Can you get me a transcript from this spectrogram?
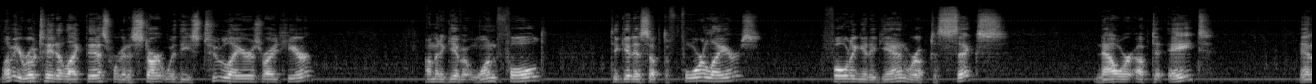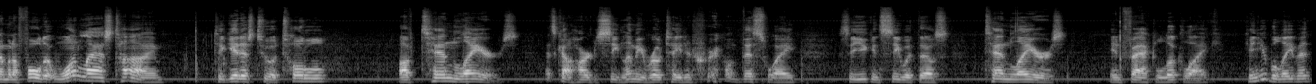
Let me rotate it like this. We're going to start with these two layers right here. I'm going to give it one fold to get us up to four layers. Folding it again, we're up to six. Now we're up to 8 and I'm going to fold it one last time to get us to a total of 10 layers. That's kind of hard to see. Let me rotate it around this way so you can see what those 10 layers in fact look like. Can you believe it?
